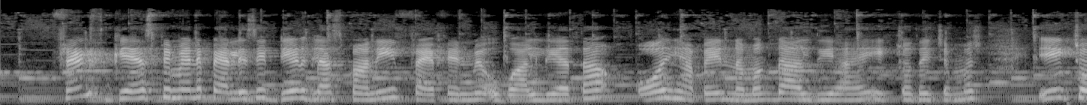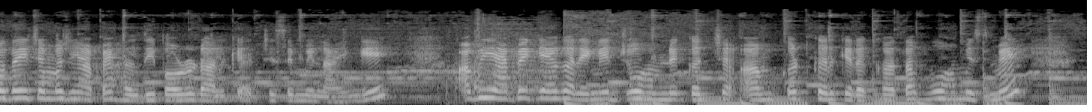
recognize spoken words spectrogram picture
फ्रेंड्स गैस पे मैंने पहले से डेढ़ ग्लास पानी फ्राई पैन में उबाल लिया था और यहाँ पे नमक डाल दिया है, एक चौथाई चम्मच। एक चौथाई चम्मच यहाँ पे हल्दी पाउडर डाल के अच्छे से मिलाएँगे। अब यहाँ पे क्या करेंगे, जो हमने कच्चा आम कट करके रखा था, वो हम इसमें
